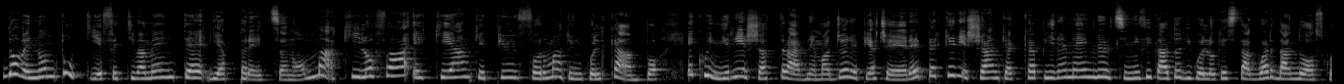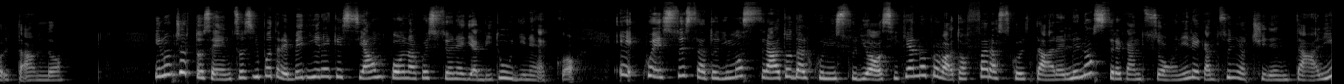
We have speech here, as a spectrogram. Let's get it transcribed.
dove non tutti effettivamente li apprezzano, ma chi lo fa è chi è anche più informato in quel campo e quindi riesce a trarne maggiore piacere perché riesce anche a capire meglio il significato di quello che sta guardando o ascoltando. In un certo senso si potrebbe dire che sia un po' una questione di abitudine, ecco, e questo è stato dimostrato da alcuni studiosi che hanno provato a far ascoltare le nostre canzoni, le canzoni occidentali,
